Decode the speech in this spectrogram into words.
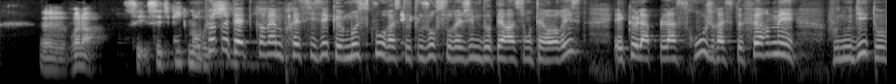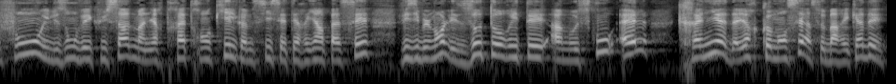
Voilà. C'est c'est typiquement On peut peut-être quand même préciser que Moscou reste toujours sous régime d'opération terroriste et que la place rouge reste fermée. Vous nous dites au fond, ils ont vécu ça de manière très tranquille, comme si s'était rien passé. Visiblement, les autorités à Moscou, elles, craignaient d'ailleurs commencer à se barricader.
